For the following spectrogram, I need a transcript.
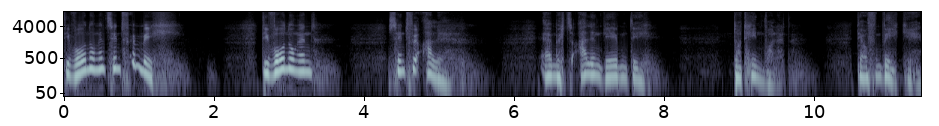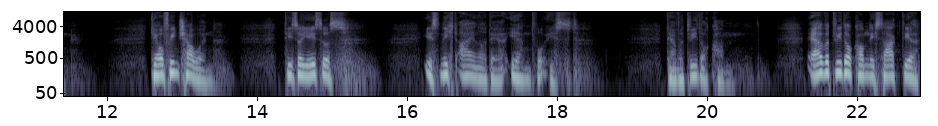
Die Wohnungen sind für mich. Die Wohnungen sind für alle. Er möchte es allen geben, die dorthin wollen, die auf den Weg gehen, die auf ihn schauen. Dieser Jesus ist nicht einer, der irgendwo ist. Der wird wiederkommen. Er wird wiederkommen. Ich sage dir,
